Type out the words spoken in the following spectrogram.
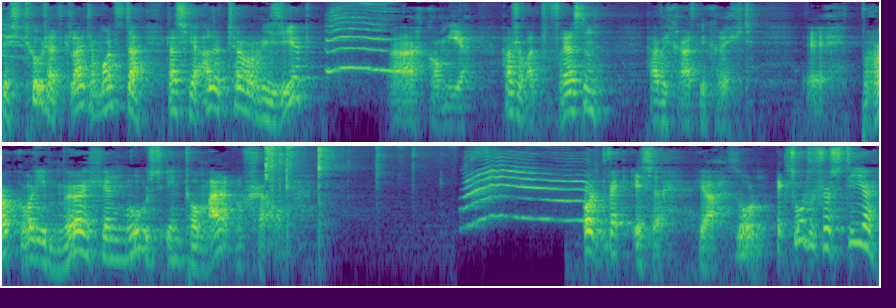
Bist du das kleine Monster, das hier alle terrorisiert? Ach, komm hier. Hast du was zu fressen? Hab ich grad gekriegt. Äh, Brokkoli-Möhrchenmus in Tomatenschaum. Und weg ist er. Ja, so ein exotisches Tier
